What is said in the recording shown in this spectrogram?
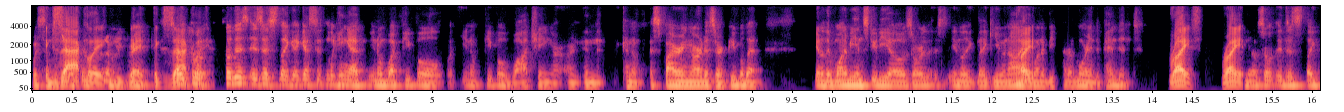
with some exactly. That'd be great. Exactly. So, so, this is this like I guess looking at you know what people you know people watching are, are in kind of aspiring artists or people that you know they want to be in studios or you know like, like you and I right. want to be kind of more independent. Right. Right. You know, so it just like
